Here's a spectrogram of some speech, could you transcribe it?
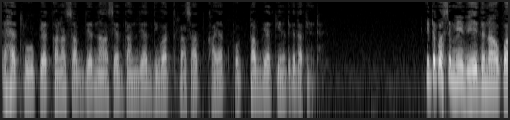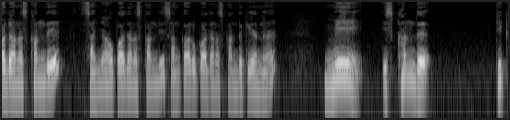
ඇහත් රූපයත් කනත් ශබ්දයත් නාසයත් ගන්ධයත් දිවත් රසත් කයත් පොට්ටබ්බයත් කියන ටික දකින්න. ඊට පස්සේ මේ වේදනා උපාදානස්කන්ධය සංඥා උපාදානස්කන්ධය සංකාර උපාදානස්කන්ධ කියන මේ ස්කන්ධ ටික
